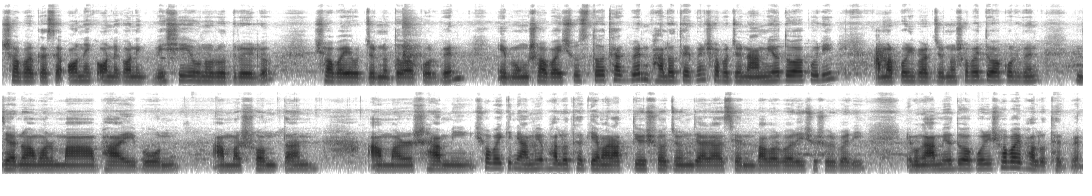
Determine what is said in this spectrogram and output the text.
সবার কাছে অনেক অনেক অনেক বেশি অনুরোধ রইল। সবাই ওর জন্য দোয়া করবেন এবং সবাই সুস্থ থাকবেন, ভালো থাকবেন। সবার জন্য আমিও দোয়া করি। আমার পরিবার জন্য সবাই দোয়া করবেন যেন আমার মা, ভাই, বোন, আমার সন্তান আমার স্বামী, সবাইকে নিয়ে আমিও ভালো থাকি। আমার আত্মীয় স্বজন যারা আছেন, বাবার বাড়ি, শ্বশুর বাড়ি, এবং আমিও দোয়া করি সবাই ভালো থাকবেন।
